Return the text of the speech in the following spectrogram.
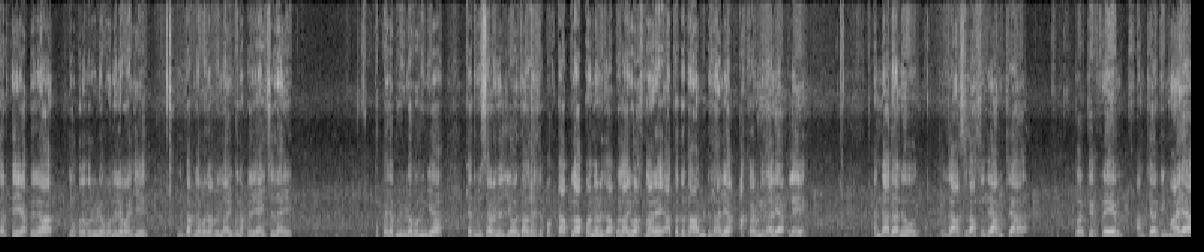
तर ते आपल्याला लवकर लवकर व्हिडिओ बनवले पाहिजे. नंतर आपल्याबरोबर आपलं लाईव्ह पण आपल्याला यायचंच आहे. पहिला आपण व्हिडिओ बनवून घ्या. त्यात मी सर्वांचं जेवण झालं असेल फक्त आपला पंधरा मिनिटं आपलं लाईव्ह असणार आहे. आता तर दहा मिनिटं झाले अकरा मिनिटं झाले आपले. आणि दादानं तुमचं असंच असू द्या आमच्यावरती प्रेम आमच्यावरती माया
